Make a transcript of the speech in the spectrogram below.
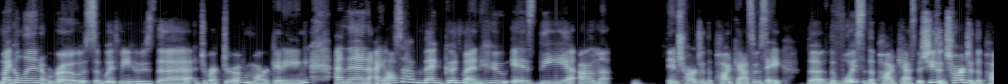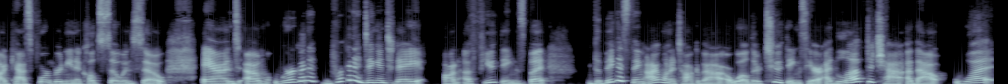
Michael Lynn Rose with me who's the director of marketing. And then I also have Meg Goodman who is the um in charge of the podcast. I'm to say the the voice of the podcast, but she's in charge of the podcast for Bernina called Sew and So. And um we're going to we're to dig in today on a few things, but the biggest thing I want to talk about, well, there are two things here. I'd love to chat about what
